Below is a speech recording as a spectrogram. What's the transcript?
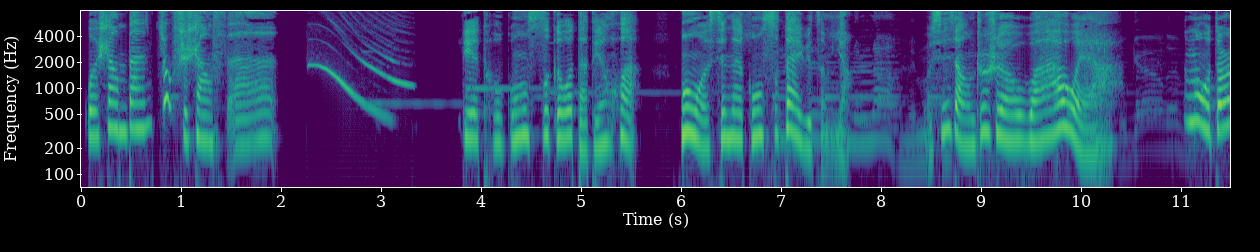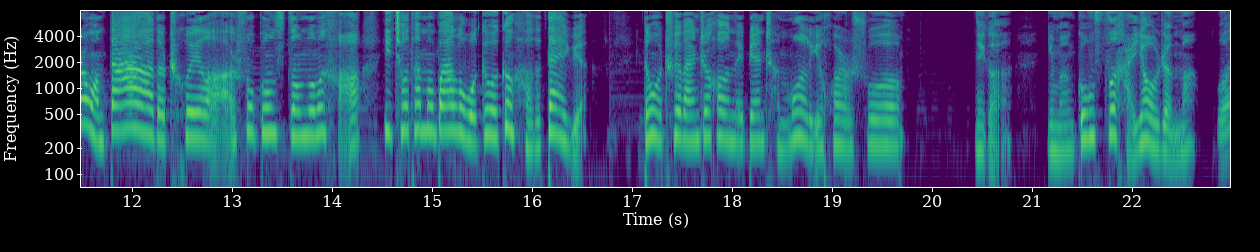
我上班就是上坟。猎头公司给我打电话，问我现在公司待遇怎么样。我心想这是要挖我呀，那我当然往大的吹了，说公司怎么怎么好，一求他们挖了我，给我更好的待遇。等我吹完之后，那边沉默了一会儿，说：“那个你们公司还要人吗？”我。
